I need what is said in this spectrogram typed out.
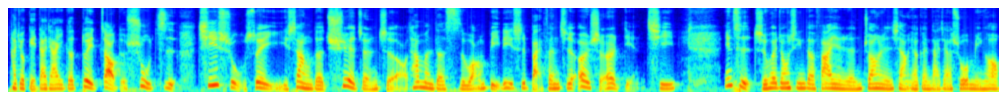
他就给大家一个对照的数字：七十五岁以上的确诊者哦，他们的死亡比例是百分之二十二点七。因此，指挥中心的发言人庄人祥要跟大家说明哦，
